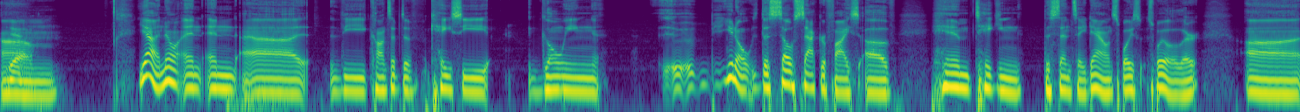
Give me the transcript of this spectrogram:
Yeah. Um, yeah, no, and and uh, the concept of Casey going, you know, the self-sacrifice of him taking the sensei down. Spoil, spoiler alert. Uh,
